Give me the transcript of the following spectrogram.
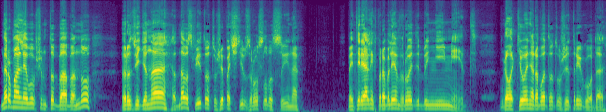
Нормальная, в общем-то, баба, но разведена, одна воспитывает уже почти взрослого сына. Материальных проблем вроде бы не имеет. В Галактионе работает уже три года.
